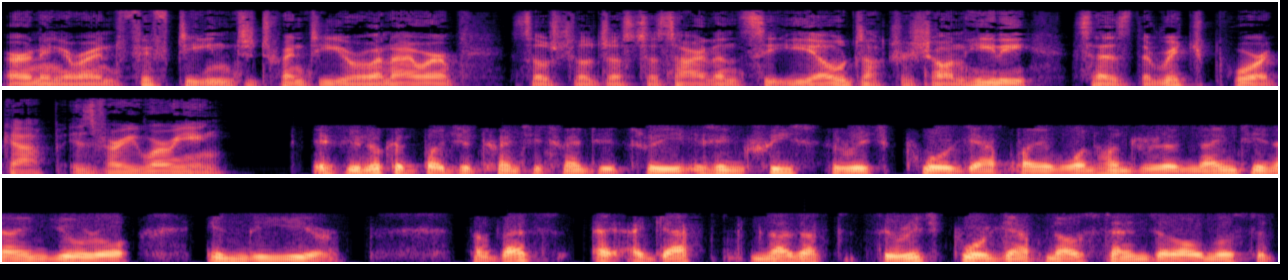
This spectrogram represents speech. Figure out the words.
earning around 15 to 20 euro an hour. Social Justice Ireland CEO Dr. Sean Healy says the rich poor gap is very worrying. If you look at budget 2023, it increased the rich poor gap by 199 euro in the year. Now that's a, a gap. Now that the rich poor gap now stands at almost a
